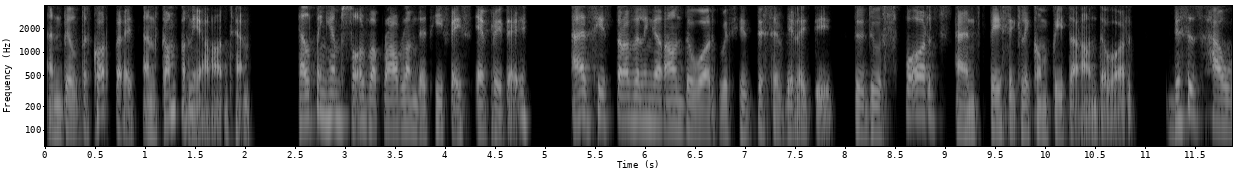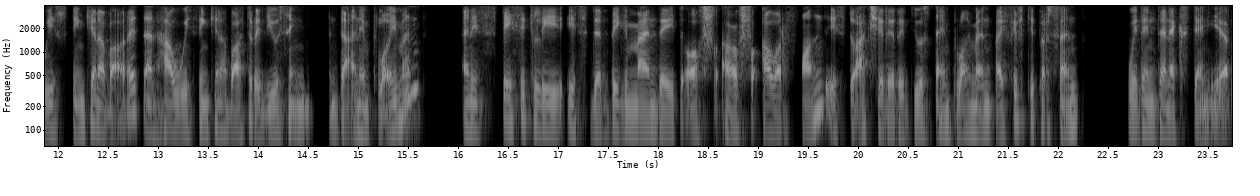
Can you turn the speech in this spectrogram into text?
and build the corporate and company around him, helping him solve a problem that he faces every day as he's traveling around the world with his disability to do sports and basically compete around the world. This is how we're thinking about it and how we're thinking about reducing the unemployment. And it's basically, it's the big mandate of, of our fund is to actually reduce the employment by 50% within the next 10 years.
